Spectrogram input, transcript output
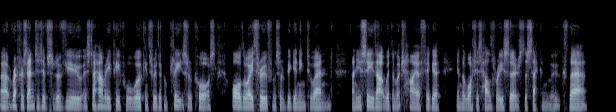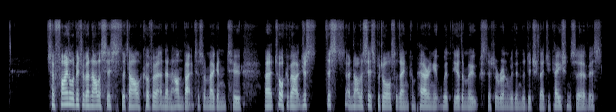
uh, representative sort of view as to how many people were working through the complete sort of course all the way through from sort of beginning to end. And you see that with the much higher figure in the What is Health Research, the second MOOC there. So final bit of analysis that I'll cover and then hand back to Sir Megan to uh, talk about just this analysis, but also then comparing it with the other MOOCs that are run within the Digital Education Service.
